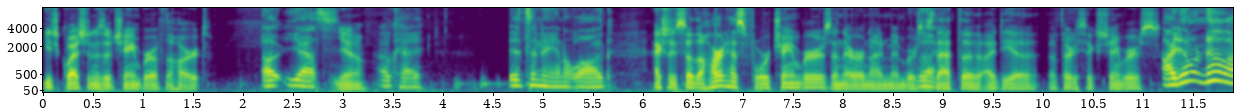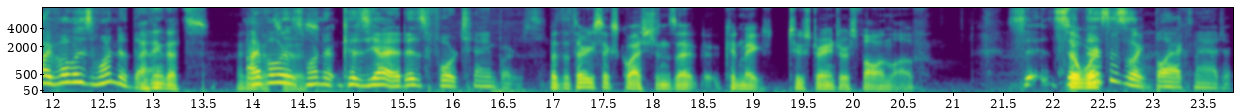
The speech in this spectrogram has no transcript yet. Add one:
each question is a chamber of the heart, Oh yes. Yeah. Okay. It's an analog. Actually, so the heart has four chambers and there are nine members. Is that the idea of 36 chambers? I don't know. I've always wondered that. I think that's I think I've that's always wondered because yeah, it is four chambers. But the 36 questions that could make two strangers fall in love. So, so, So this is like black magic.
